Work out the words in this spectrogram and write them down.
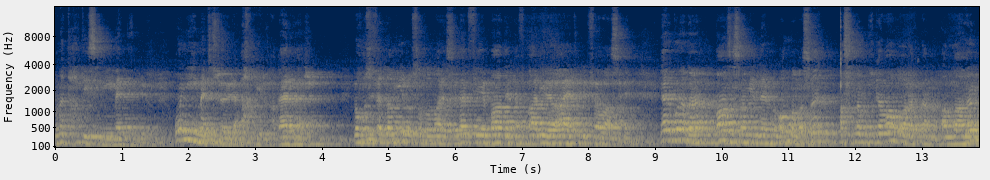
Buna tahdisi nimet deniliyor. O nimeti söyle, ah bir haber ver. Ve huzife damiru sallallahu aleyhi ve sellem fiye ba'dil efali ve ayeti bil fevasili. Yani burada bazı zamirlerin olmaması aslında muhteva olaraktan Allah'ın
